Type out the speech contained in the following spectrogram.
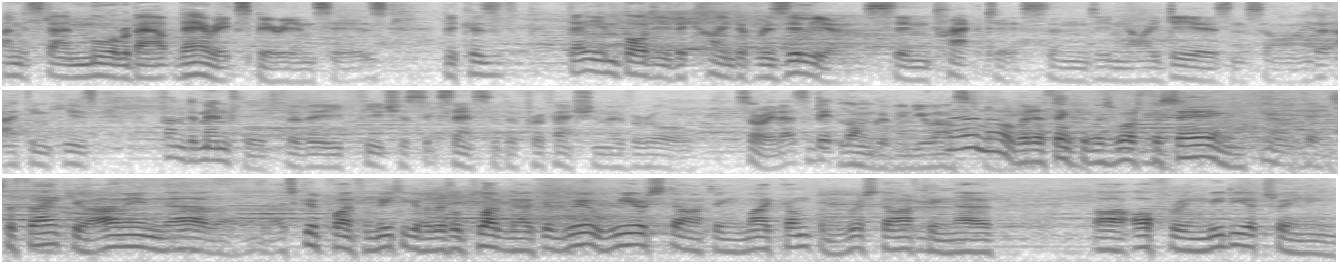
understand more about their experiences because they embody the kind of resilience in practice and in ideas and so on that I think is fundamental for the future success of the profession overall. Sorry, that's a bit longer than you asked. No, for. no, but I think it was worth the saying. So thank you. I mean, uh, it's a good point for me to give a little plug now because we're, we're starting, my company, we're starting Mm. now uh, offering media training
